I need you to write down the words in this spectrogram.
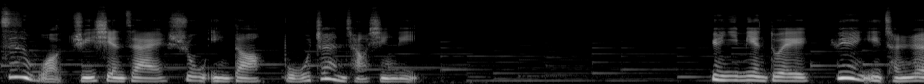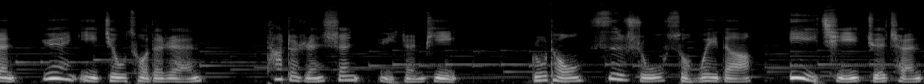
自我局限在输赢的不正常心理。愿意面对、愿意承认、愿意纠错的人，他的人生与人品，如同世俗所谓的一骑绝尘，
